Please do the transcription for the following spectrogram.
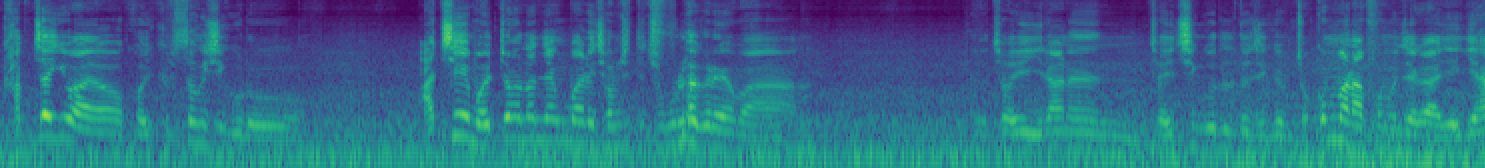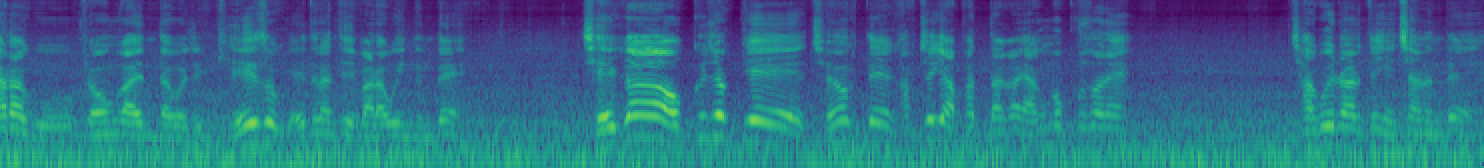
갑자기 와요. 거의 급성식으로. 아침에 멀쩡한 양반이 점심 때 죽을라 그래요 막. 그래서 저희 일하는 저희 친구들도 지금 조금만 아프면 제가 얘기하라고 병원 가야 된다고 지금 계속 애들한테 말하고 있는데 제가 엊그저께 저녁 때 갑자기 아팠다가 약 먹고선에 자고 일어날 때 괜찮은데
